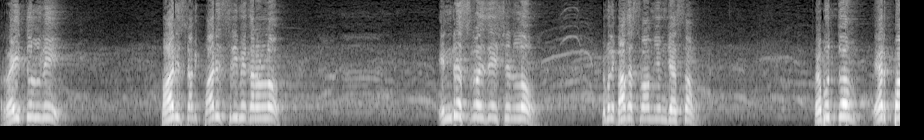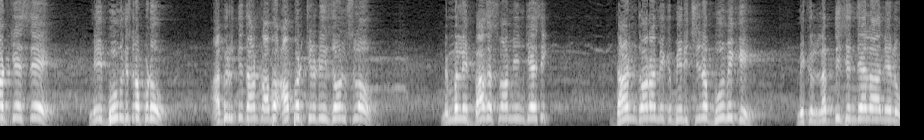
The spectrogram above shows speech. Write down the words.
రైతుల్ని పారిశ్రామిక పారిశ్రామికరణలో ఇండస్ట్రియలైజేషన్లో మిమ్మల్ని భాగస్వామ్యం చేస్తాం. ప్రభుత్వం ఏర్పాటు చేసే మీ భూమి తీసుకున్నప్పుడు అభివృద్ధి దాంట్లో ఆపర్చునిటీ జోన్స్లో మిమ్మల్ని భాగస్వామ్యం చేసి దాని ద్వారా మీకు మీరు ఇచ్చిన భూమికి మీకు లబ్ధి చెందేలా నేను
